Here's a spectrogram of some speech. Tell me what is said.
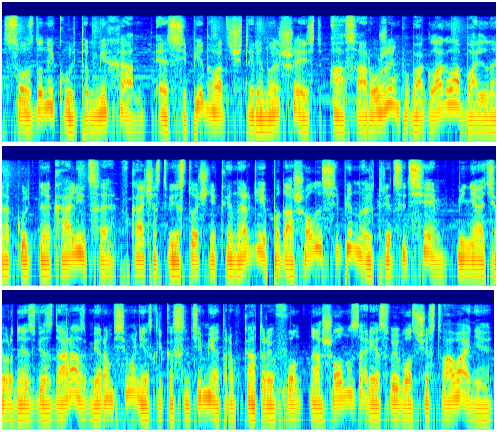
созданный культом Механ SCP-2406, а с оружием помогла глобальная оккультная коалиция. В качестве источника энергии подошел SCP-037, миниатюрная звезда размером всего несколько сантиметров, который фонд нашел на заре своего существования.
